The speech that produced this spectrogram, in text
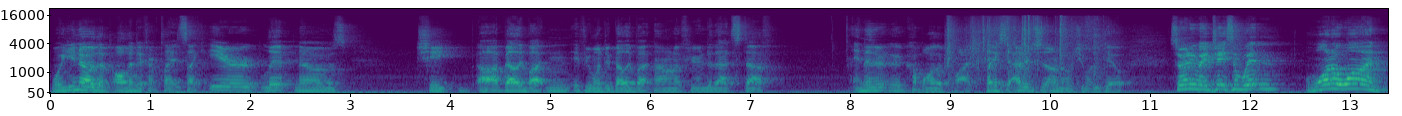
Well, you know the, all the different places like ear, lip, nose, cheek, uh, belly button. If you want to do belly button, I don't know if you're into that stuff. And then there are a couple other places. I just don't know what you want to do. So anyway, Jason Witten, 101.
